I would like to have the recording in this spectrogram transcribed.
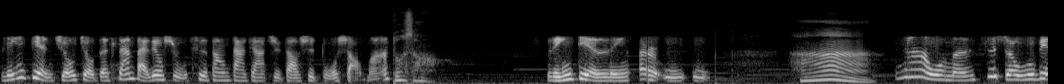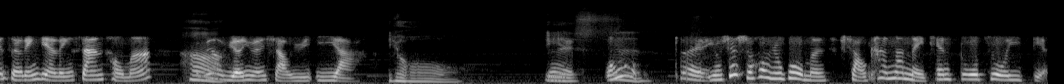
零点九九的三百六十五次方，大家知道是多少吗？多少？零点零二五五啊。那我们四舍五入变成零点零三，好吗？有没有远远小于一呀？有，对，往往对，有些时候如果我们小看那每天多做一点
